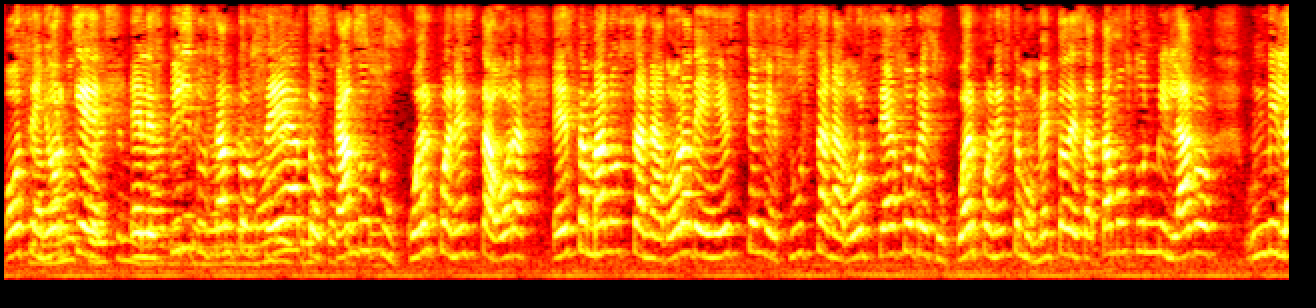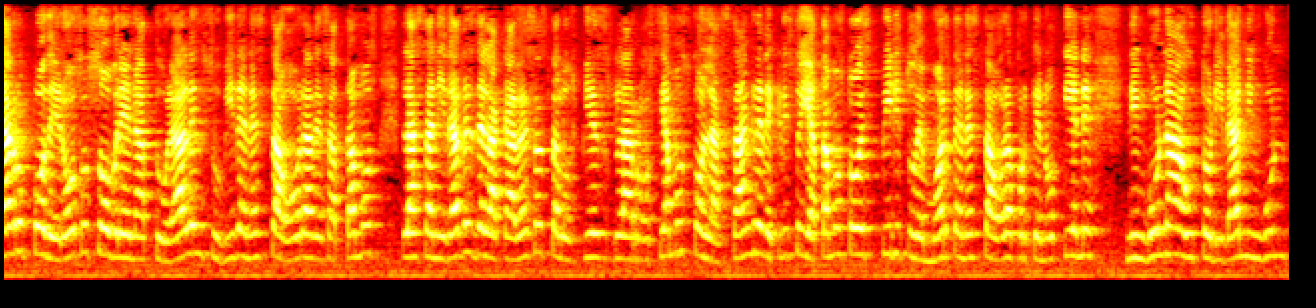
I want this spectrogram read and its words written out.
Oh Señor, Clamamos que el milagro, Espíritu Señor, Santo sea tocando Jesús. su cuerpo en esta hora. Esta mano sanadora de este Jesús sanador sea sobre su cuerpo en este momento. Desatamos un milagro, un milagro poderoso, sobrenatural en su vida en esta hora. Desatamos la sanidad desde la cabeza hasta los pies. La rociamos con la sangre de Cristo y atamos todo espíritu de muerte en esta hora porque no tiene ninguna autoridad, ningún,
